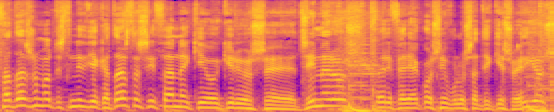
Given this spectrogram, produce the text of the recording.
Φαντάζομαι ότι στην ίδια κατάσταση θα είναι και ο κύριος ε, Τζίμερος, περιφερειακός σύμβουλος Αττικής ο ίδιος,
